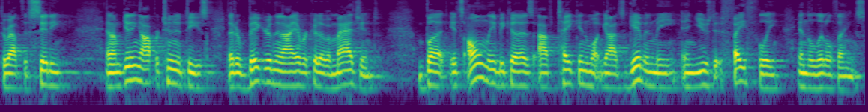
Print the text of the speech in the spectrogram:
throughout the city. And I'm getting opportunities that are bigger than I ever could have imagined. But it's only because I've taken what God's given me and used it faithfully in the little things.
